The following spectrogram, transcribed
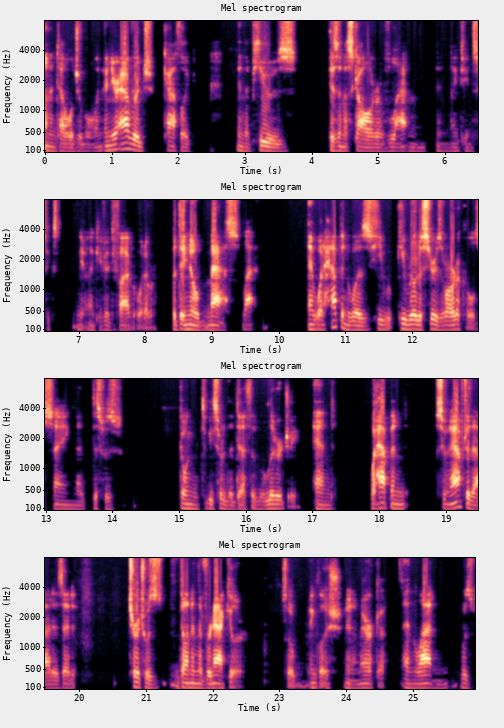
unintelligible. And, and your average Catholic in the pews isn't a scholar of Latin in 1960, you know, 1955 or whatever, but they know mass Latin. And what happened was he he wrote a series of articles saying that this was going to be sort of the death of the liturgy. And what happened soon after that is that church was done in the vernacular, so English in America, and Latin was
